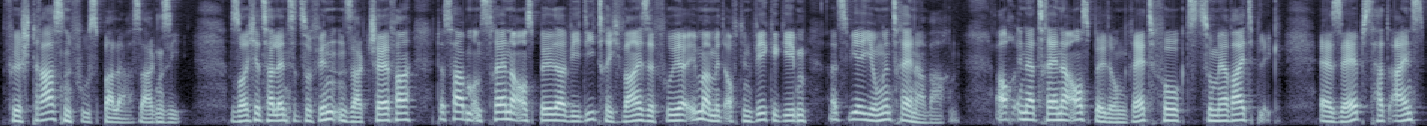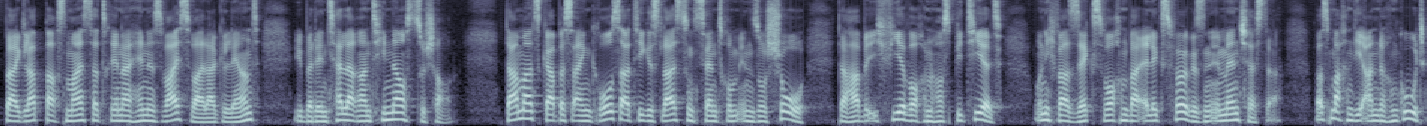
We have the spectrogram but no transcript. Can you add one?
für Straßenfußballer, sagen sie. Solche Talente zu finden, sagt Schäfer, das haben uns Trainerausbilder wie Dietrich Weise früher immer mit auf den Weg gegeben, als wir junge Trainer waren. Auch in der Trainerausbildung rät Vogts zu mehr Weitblick. Er selbst hat einst bei Gladbachs Meistertrainer Hennes Weißweiler gelernt, über den Tellerrand hinauszuschauen. Damals gab es ein großartiges Leistungszentrum in Sochaux, da habe ich vier Wochen hospitiert und ich war sechs Wochen bei Alex Ferguson in Manchester. Was machen die anderen gut?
